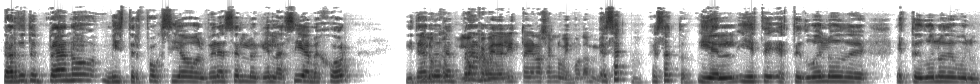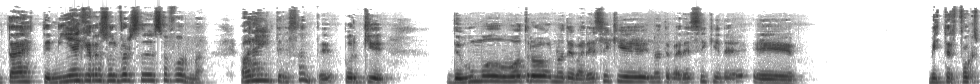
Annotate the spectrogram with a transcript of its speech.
Tarde o temprano, Mr. Fox iba a volver a hacer lo que él hacía mejor. Y Y tarde los, o cap- los temprano. capitalistas van a hacer lo mismo también. Exacto, exacto. Y, el, y este, este, duelo de, este duelo de voluntades tenía que resolverse de esa forma. Ahora es interesante, porque de un modo u otro, ¿no te parece que, no te parece que eh, Mr. Fox,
